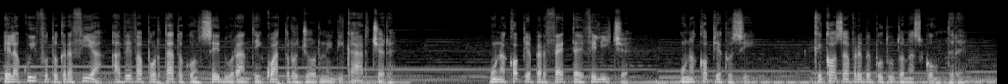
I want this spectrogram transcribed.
e la cui fotografia aveva portato con sé durante i quattro giorni di carcere. Una coppia perfetta e felice. Una coppia così. Che cosa avrebbe potuto nascondere?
